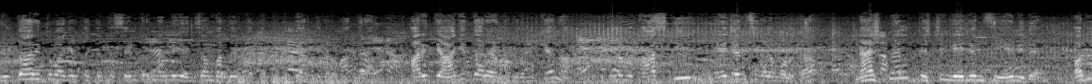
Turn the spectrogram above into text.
ನಿರ್ಧಾರಿತವಾಗಿರ್ತಕ್ಕಂಥ ಸೆಂಟರ್ನಲ್ಲಿ ಎಕ್ಸಾಮ್ ಬರೆದಿರ್ತಕ್ಕಂಥ ವಿದ್ಯಾರ್ಥಿಗಳು ಮಾತ್ರ ಆ ರೀತಿ ಆಗಿದ್ದಾರೆ ಅನ್ನೋದ್ರ ಮುಖ್ಯನ ಕೆಲವು ಖಾಸಗಿ ಏಜೆನ್ಸಿಗಳ ಮೂಲಕ ನ್ಯಾಷನಲ್ ಟೆಸ್ಟಿಂಗ್ ಏಜೆನ್ಸಿ ಏನಿದೆ, ಅದು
